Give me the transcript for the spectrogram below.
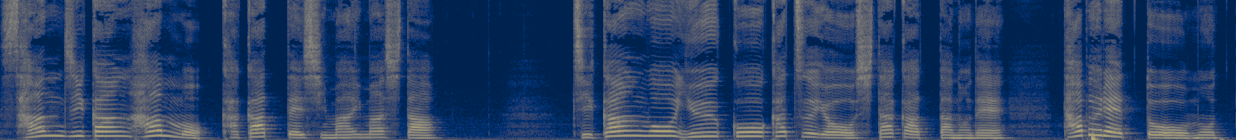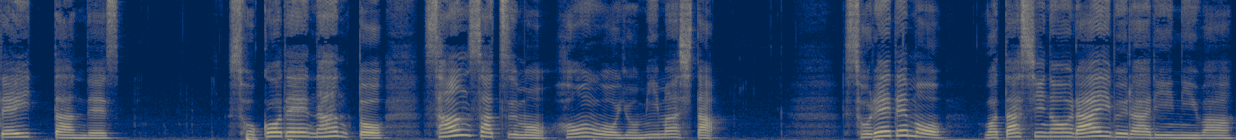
3時間半もかかってしまいました。時間を有効活用したかったので、タブレットを持って行ったんです。そこでなんと3冊も本を読みました。それでも私のライブラリーには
